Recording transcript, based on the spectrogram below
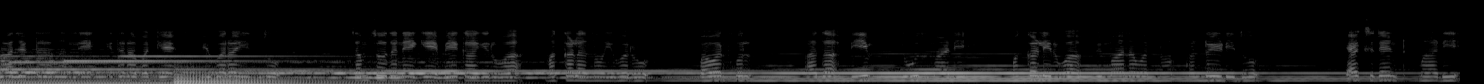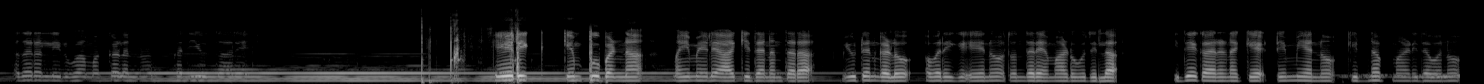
ಪ್ರಾಜೆಕ್ಟರ್ನಲ್ಲಿ ಇದರ ಬಗ್ಗೆ ವಿವರ ಇತ್ತು ಸಂಶೋಧನೆಗೆ ಬೇಕಾಗಿರುವ ಮಕ್ಕಳನ್ನು ಇವರು ಪವರ್ಫುಲ್ ಆದ ಬೀಮ್ ಯೂಸ್ ಮಾಡಿ ಮಕ್ಕಳಿರುವ ವಿಮಾನವನ್ನು ಕಂಡುಹಿಡಿದು ಆಕ್ಸಿಡೆಂಟ್ ಮಾಡಿ ಅದರಲ್ಲಿರುವ ಮಕ್ಕಳನ್ನು ಕದಿಯುತ್ತಾರೆ. ಏರಿಕ್ ಕೆಂಪು ಬಣ್ಣ ಮೈಮೇಲೆ ಹಾಕಿದ ನಂತರ ಮ್ಯೂಟನ್ಗಳು ಅವರಿಗೆ ಏನೂ ತೊಂದರೆ ಮಾಡುವುದಿಲ್ಲ. ಇದೇ ಕಾರಣಕ್ಕೆ ಟಿಮ್ಮಿಯನ್ನು ಕಿಡ್ನಾಪ್ ಮಾಡಿದವನು.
